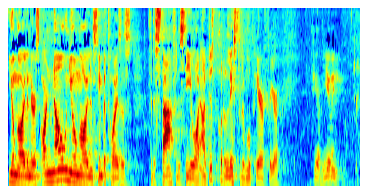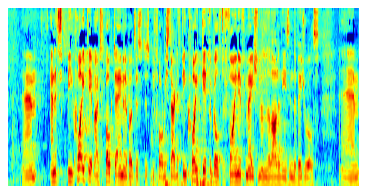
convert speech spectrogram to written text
Young Irelanders or known Young Ireland sympathisers to the staff of the CUI. I've just put a list of them up here for your, for your viewing. Um, and it's been quite difficult. I spoke to Eamon about this just before we started. It's been quite difficult to find information on a lot of these individuals. Um,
